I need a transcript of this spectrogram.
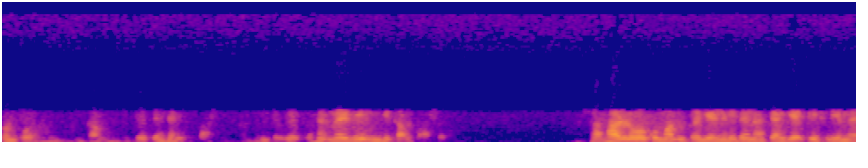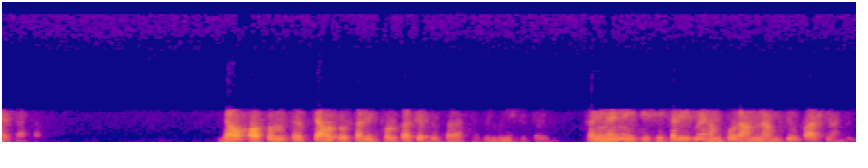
तुमको राम नाम का मंत्र देते हैं मंत्र देते हैं, मैं भी उन्हीं का उपासक साधारण लोगों को मंत्र ये नहीं देना चाहिए, इसलिए मैं ऐसा करता जाओ और तुम चाहो तो शरीर छोड़ करके दूसरा शरीर मनुष्य शरीर कहीं नहीं नहीं, इसी शरीर में हमको राम नाम की उपासना हुई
